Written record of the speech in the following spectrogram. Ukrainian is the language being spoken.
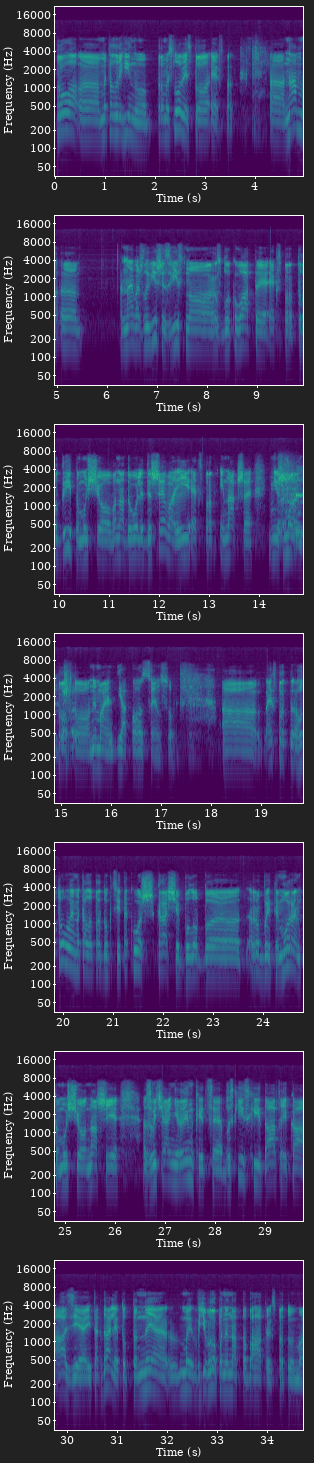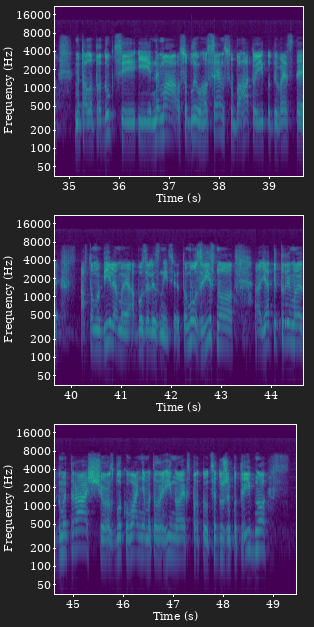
про е, металургійну промисловість, про експорт. Е, Нам е, найважливіше, звісно, розблокувати експорт труди, тому що вона доволі дешева, і експорт інакше ніж морем просто не має ніякого сенсу. Експорт готової металопродукції також краще було б е, робити морем, тому що наші звичайні ринки це Близький Схід, Африка, Азія і так далі. Тобто, не ми в Європу не надто багато експортуємо металопродукції, і нема особливого сенсу багато її туди вести автомобілями або залізницею. Тому, звісно, е, я підтримую Дмитра, що розблокування металургійного експорту це дуже потрібно.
